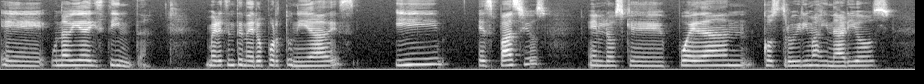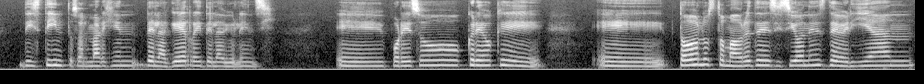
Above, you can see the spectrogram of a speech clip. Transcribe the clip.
eh, una vida distinta, merecen tener oportunidades y espacios en los que puedan construir imaginarios distintos al margen de la guerra y de la violencia. Eh, por eso creo que eh, todos los tomadores de decisiones deberían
